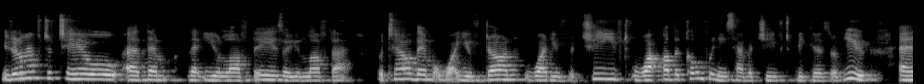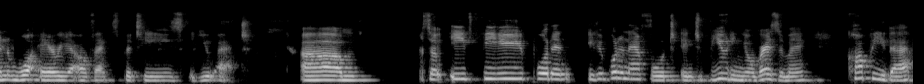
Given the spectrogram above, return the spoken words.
You don't have to tell uh, them that you love this or you love that, but tell them what you've done, what you've achieved, what other companies have achieved because of you, and what area of expertise you add. Um, so if you put an if you put an effort into building your resume, copy that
